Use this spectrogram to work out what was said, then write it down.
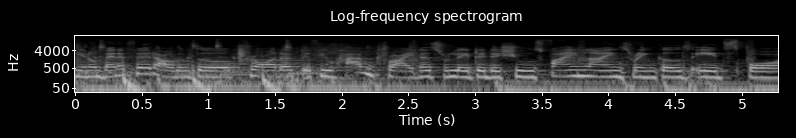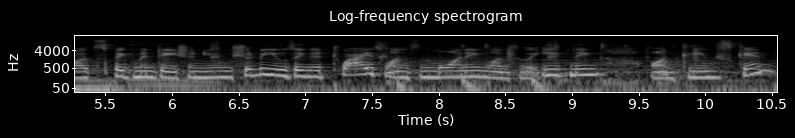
you know, benefit out of the product, if you have dryness related issues, fine lines, wrinkles, age spots, pigmentation, you should be using it twice, once in the morning, once in the evening on clean skin.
